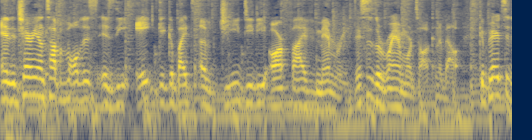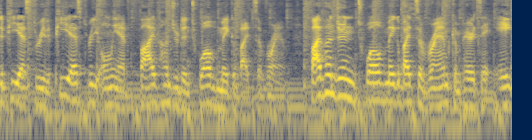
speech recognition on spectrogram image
And the cherry on top of all this is the 8 gigabytes of GDDR5 memory. This is the RAM we're talking about. Compared to the PS3, the PS3 only had 512 megabytes of RAM. 512 megabytes of RAM compared to 8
